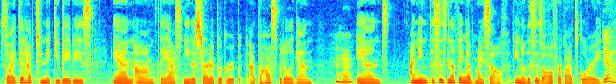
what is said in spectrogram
So I did have two NICU babies, and um, they asked me to start up a group at the hospital again. Mm-hmm. And I mean, this is nothing of myself. You know, this is all for God's glory. Yeah.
